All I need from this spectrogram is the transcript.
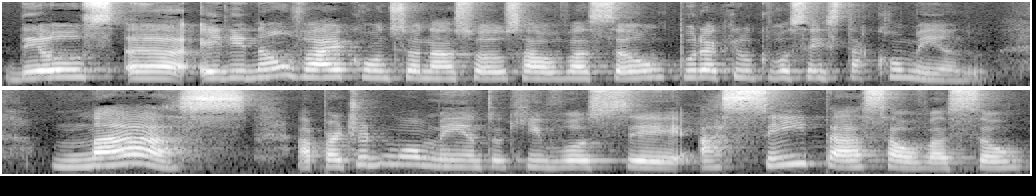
Deus uh, ele não vai condicionar a sua salvação por aquilo que você está comendo. Mas a partir do momento que você aceita a salvação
